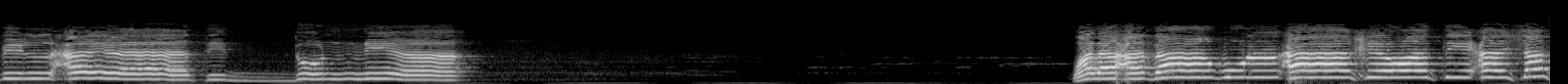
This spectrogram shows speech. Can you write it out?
في الحياة الدنيا. ولعذاب الآخرة أشق.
